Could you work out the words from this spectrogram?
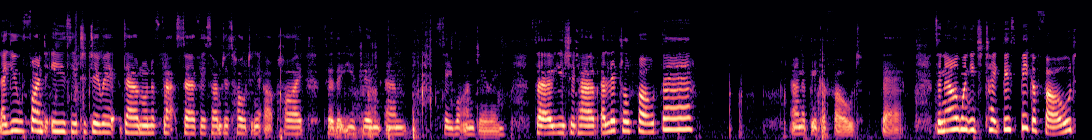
now you'll find it easier to do it down on a flat surface. I'm just holding it up high so that you can um, see what I'm doing. So you should have a little fold there and a bigger fold there. So now I want you to take this bigger fold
